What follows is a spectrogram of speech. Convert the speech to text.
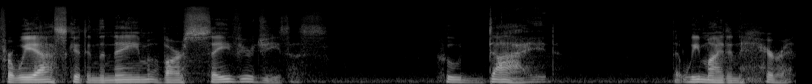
For we ask it in the name of our Savior Jesus, who died that we might inherit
